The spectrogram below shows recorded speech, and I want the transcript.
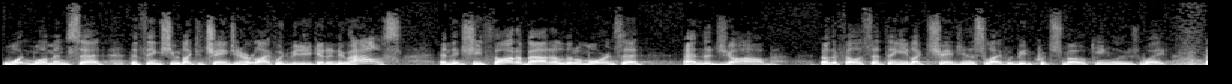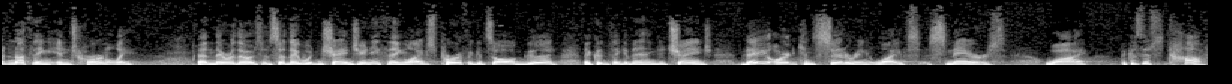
One woman said the thing she would like to change in her life would be to get a new house. And then she thought about it a little more and said, and the job. Another fellow said thing he'd like to change in his life would be to quit smoking, lose weight, but nothing internally. And there were those that said they wouldn't change anything. Life's perfect. It's all good. They couldn't think of anything to change. They aren't considering life's snares. Why? Because it's tough.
